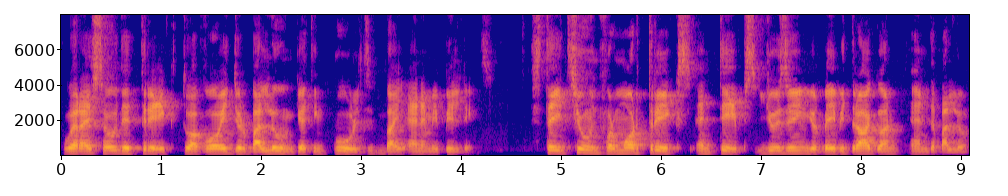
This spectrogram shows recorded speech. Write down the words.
where I showed a trick to avoid your balloon getting pulled by enemy buildings. Stay tuned for more tricks and tips using your baby dragon and the balloon.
